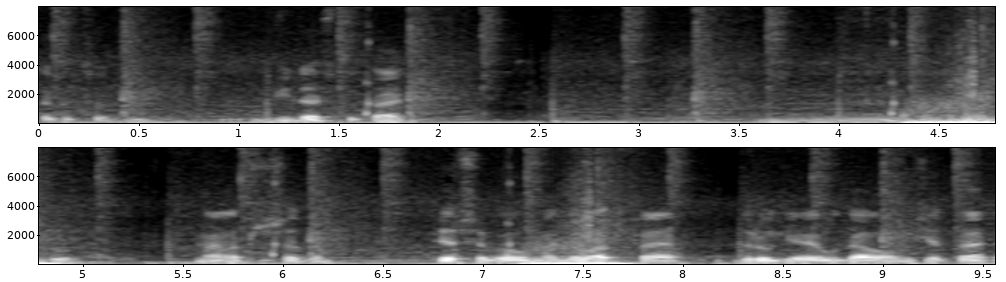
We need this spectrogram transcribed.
z tego co widać tutaj. Wyglądu. No ale przyszedłem. Pierwsze było mega łatwe, drugie udało mi się też,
